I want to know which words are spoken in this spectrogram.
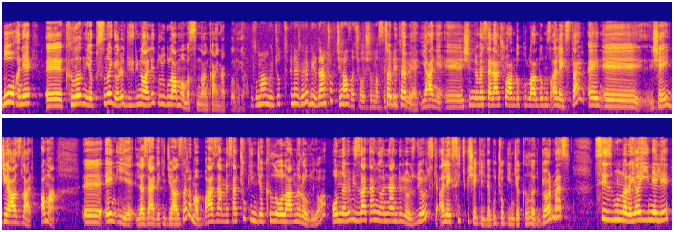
Bu hani e, kılın yapısına göre düzgün alet uygulanmamasından kaynaklanıyor. O zaman vücut tipine göre birden çok cihazla çalışılması Tabii gerekiyor. tabii. Yani e, şimdi mesela şu anda kullandığımız Alex'ler en e, şey cihazlar ama e, en iyi lazerdeki cihazlar ama bazen mesela çok ince kılı olanlar oluyor. Onları biz zaten yönlendiriyoruz. Diyoruz ki Alex hiçbir şekilde bu çok ince kılları görmez. Siz bunlara ya iğneli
